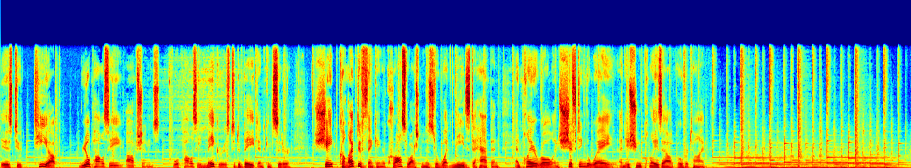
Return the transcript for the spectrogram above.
is to tee up real policy options for policymakers to debate and consider shape collective thinking across Washington as to what needs to happen and play a role in shifting the way an issue plays out over time.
